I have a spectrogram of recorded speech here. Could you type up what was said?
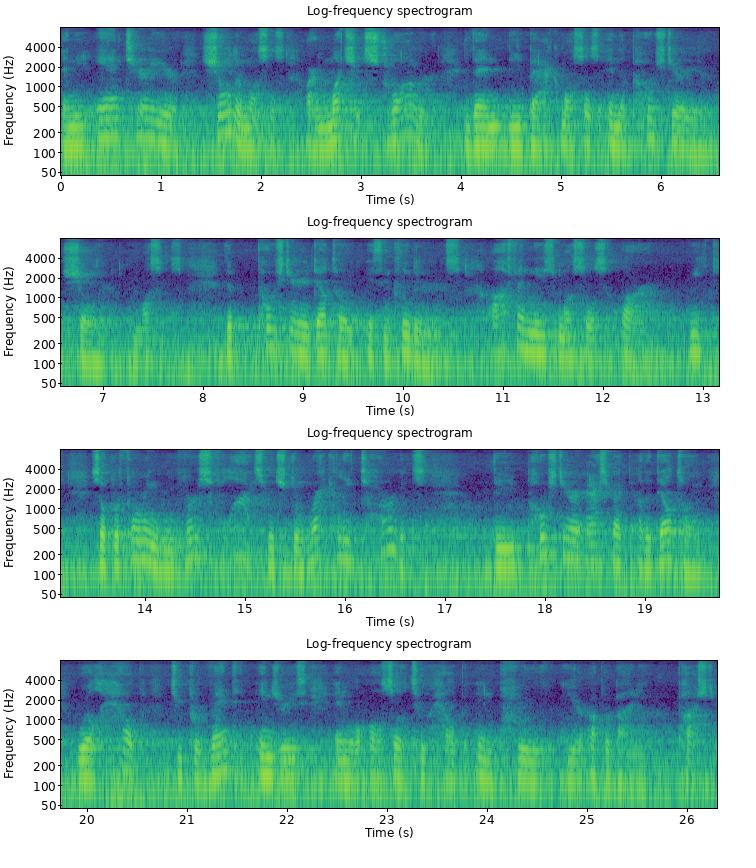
and the anterior shoulder muscles are much stronger than the back muscles and the posterior shoulder muscles. The posterior deltoid is included in this. Often these muscles are weak. So performing reverse flies, which directly targets the posterior aspect of the deltoid, will help to prevent injuries and will also to help improve your upper body posture.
